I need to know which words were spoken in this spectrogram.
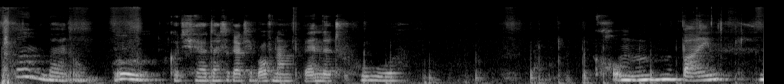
Krummbein, oh. oh Gott, ich dachte gerade, ich habe Aufnahmen beendet. Huh. Krummbein.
